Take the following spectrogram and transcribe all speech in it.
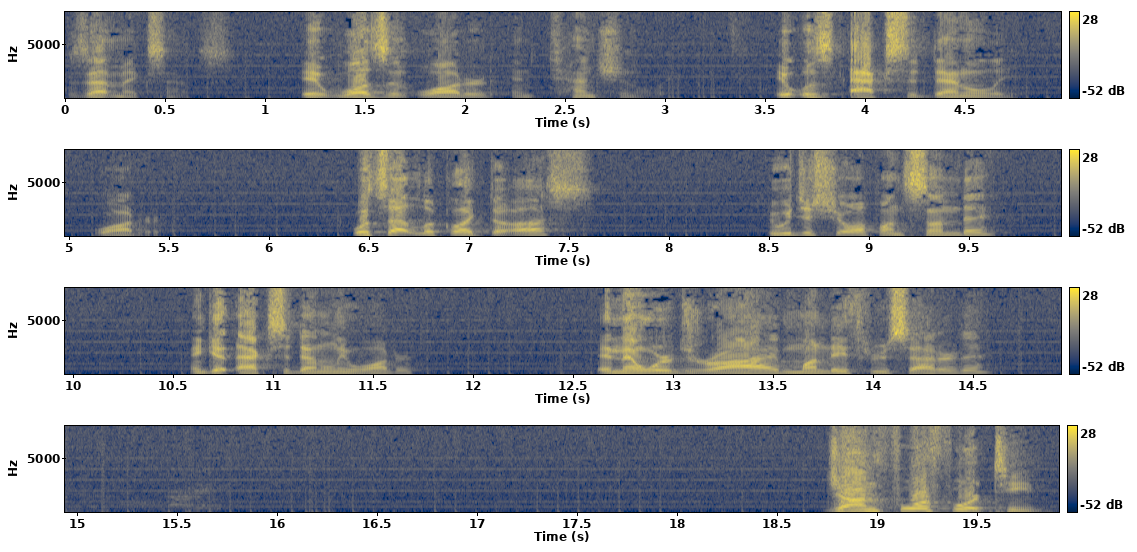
Does that make sense? It wasn't watered intentionally. It was accidentally watered. What's that look like to us? Do we just show up on Sunday and get accidentally watered? And then we're dry Monday through Saturday? John 4:14. 4,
